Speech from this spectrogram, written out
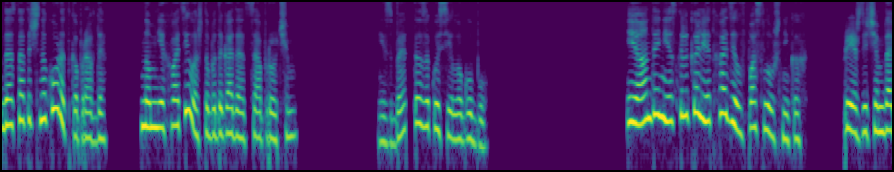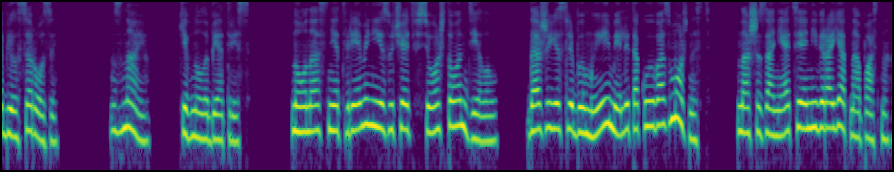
Достаточно коротко, правда, но мне хватило, чтобы догадаться о прочем. Избетта закусила губу. Ианде несколько лет ходил в послушниках, прежде чем добился Розы. «Знаю», — кивнула Беатрис. «Но у нас нет времени изучать все, что он делал. Даже если бы мы имели такую возможность, наше занятие невероятно опасно.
